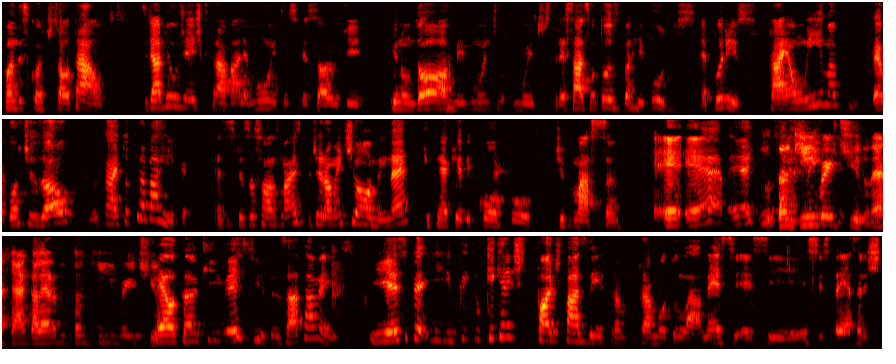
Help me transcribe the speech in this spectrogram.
quando esse cortisol está alto. Já viu gente que trabalha muito, esse pessoal de que não dorme, muito, muito estressado, são todos barrigudos? É por isso, tá? É um imã, é o cortisol, vai tudo pra barriga. Essas pessoas são as mais, geralmente, homem, né? Que tem aquele corpo tipo maçã. É, é, é o tanquinho invertido, né? Tem a galera do tanquinho invertido. É o tanquinho invertido, exatamente. E, esse, e o, que, o que a gente pode fazer para modular né, esse estresse? Esse, esse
